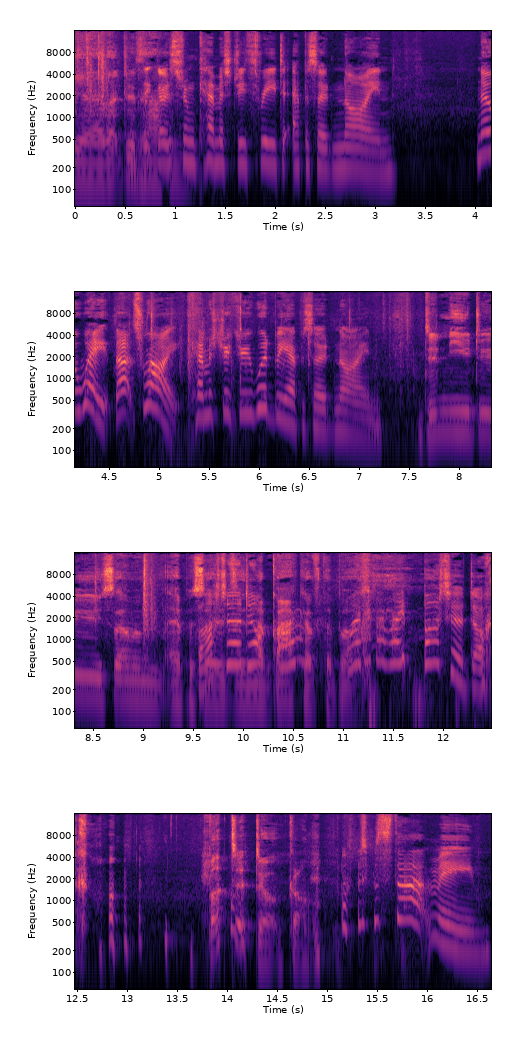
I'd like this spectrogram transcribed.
Yeah, that did Because it goes from chemistry three to episode nine. No, wait, that's right. Chemistry three would be episode nine. Didn't you do some episodes in the Butter.com? back of the book? Why did I write butter.com? Butter.com. what does that mean?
